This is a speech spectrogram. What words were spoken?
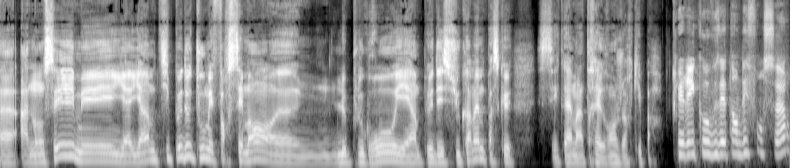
euh, annoncé, mais il y a, il y a un petit peu de tout, mais forcément euh, le plus gros est un peu déçu quand même parce que c'est quand même un très grand joueur qui part. Perico, vous êtes un défenseur,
